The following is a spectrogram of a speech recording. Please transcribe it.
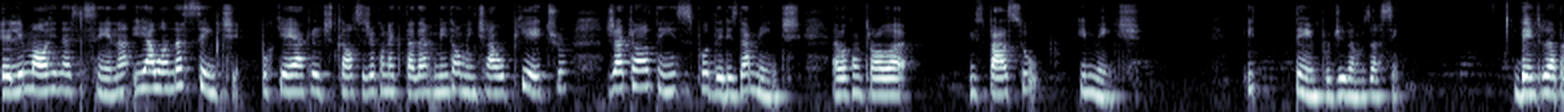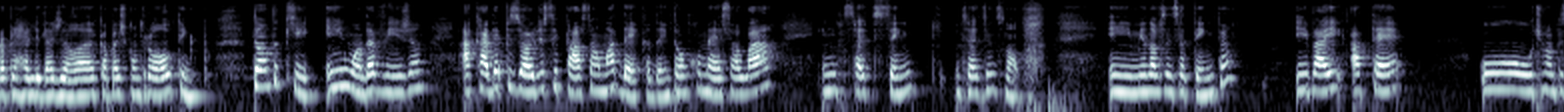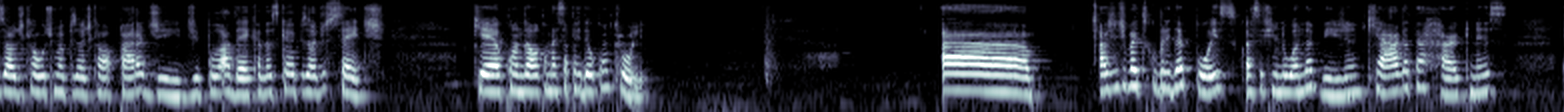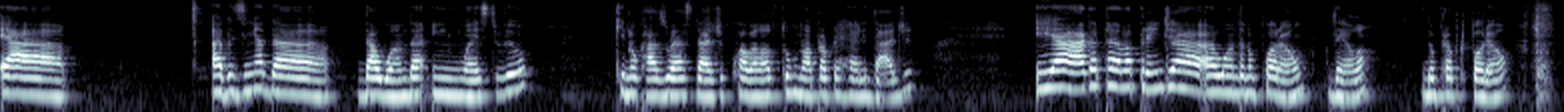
Ele morre nessa cena e a Wanda sente, porque acredito que ela seja conectada mentalmente ao Pietro, já que ela tem esses poderes da mente. Ela controla espaço e mente. Tempo, digamos assim. Dentro da própria realidade dela, ela é capaz de controlar o tempo. Tanto que em WandaVision, a cada episódio se passa uma década. Então começa lá em 700, 700 não, em 1970 e vai até o último episódio, que é o último episódio que ela para de, de pular décadas, que é o episódio 7, que é quando ela começa a perder o controle. A, a gente vai descobrir depois, assistindo WandaVision, que a Agatha Harkness é a, a vizinha da, da Wanda em Westville que no caso é a cidade qual ela tornou a própria realidade. E a Agatha, ela prende a, a Wanda no porão dela, no próprio porão.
